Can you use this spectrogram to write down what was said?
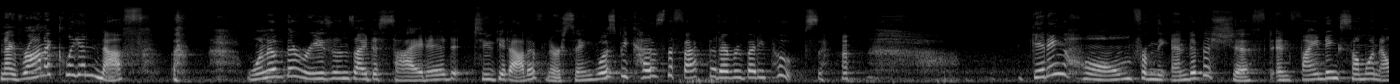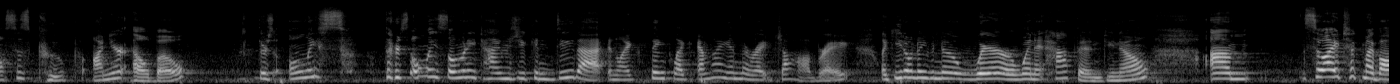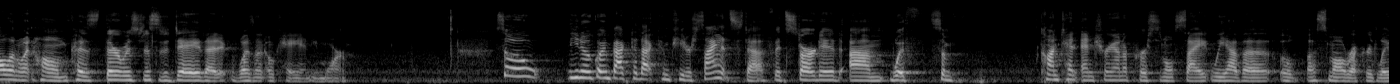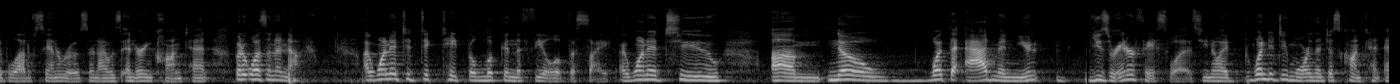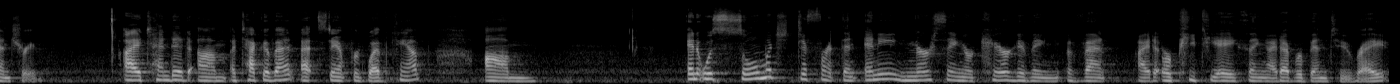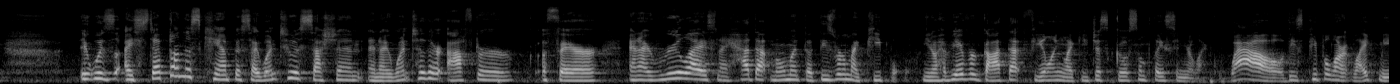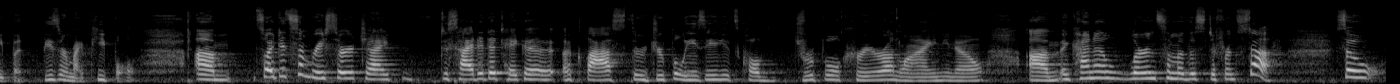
And ironically enough, one of the reasons I decided to get out of nursing was because the fact that everybody poops. Getting home from the end of a shift and finding someone else's poop on your elbow, there's only so, there's only so many times you can do that and like think like, am I in the right job, right? Like you don't even know where or when it happened, you know? Um, so I took my ball and went home because there was just a day that it wasn't okay anymore. So, you know, going back to that computer science stuff, it started um, with some content entry on a personal site. We have a, a, a small record label out of Santa Rosa, and I was entering content, but it wasn't enough. I wanted to dictate the look and the feel of the site. I wanted to um, know what the admin user interface was. You know, I wanted to do more than just content entry. I attended um, a tech event at Stanford Web Camp. Um, and it was so much different than any nursing or caregiving event I'd, or PTA thing I'd ever been to, right? It was, I stepped on this campus, I went to a session, and I went to their after affair and I realized and I had that moment that these were my people. You know, have you ever got that feeling like you just go someplace and you're like, wow, these people aren't like me, but these are my people. Um, so I did some research. I decided to take a, a, class through DrupalEasy. It's called Drupal Career Online, you know, um, and kind of learn some of this different stuff. So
